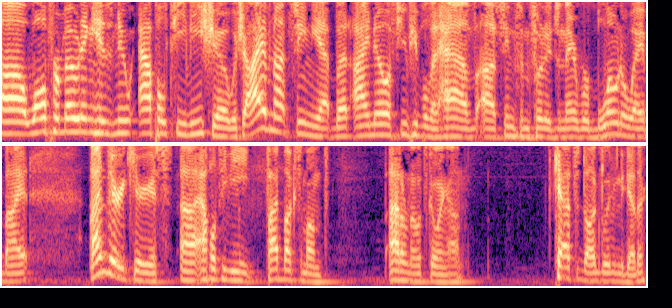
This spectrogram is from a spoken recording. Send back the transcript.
uh, while promoting his new Apple TV show, which I have not seen yet, but I know a few people that have uh, seen some footage and they were blown away by it. I'm very curious. Uh, Apple TV, five bucks a month. I don't know what's going on. Cats and dogs living together.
